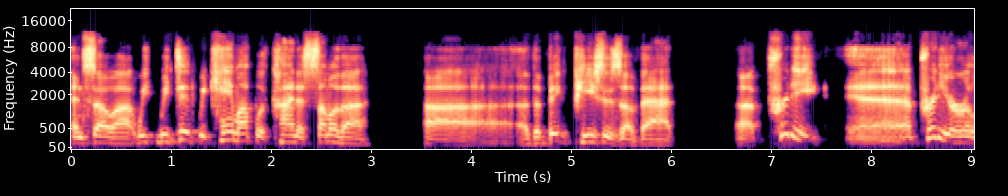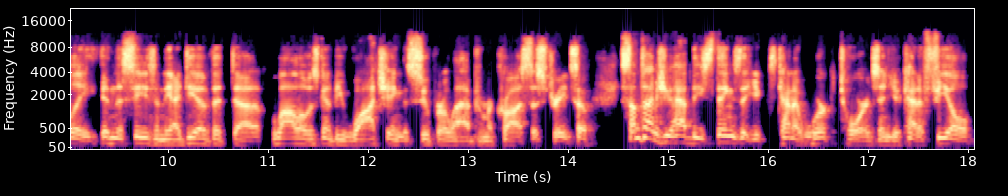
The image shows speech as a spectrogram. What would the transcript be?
And so uh, we we did we came up with kind of some of the uh, the big pieces of that uh, pretty uh, pretty early in the season. The idea that uh, Lalo is going to be watching the super lab from across the street. So sometimes you have these things that you kind of work towards, and you kind of feel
